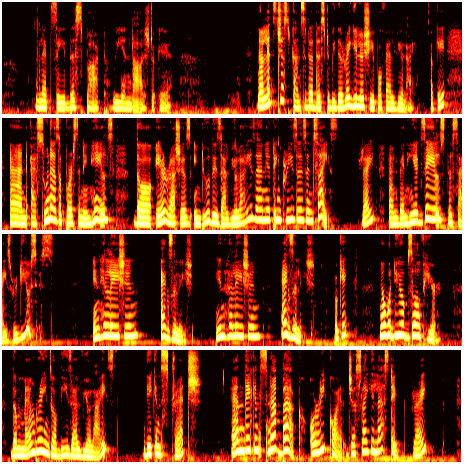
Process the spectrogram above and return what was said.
Let's say this part we enlarged, okay. Now let's just consider this to be the regular shape of alveoli, okay. And as soon as a person inhales, the air rushes into these alveoli and it increases in size, right? And when he exhales, the size reduces. Inhalation, exhalation, inhalation, exhalation, okay? Now what do you observe here? The membranes of these alveoli, they can stretch and they can snap back or recoil just like elastic, right?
